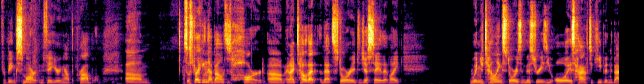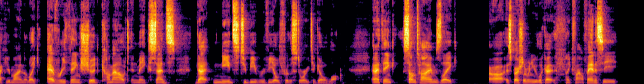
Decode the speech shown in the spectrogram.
for being smart and figuring out the problem. Um, so striking that balance is hard, um, and I tell that that story to just say that like when you're telling stories and mysteries, you always have to keep in the back of your mind that like everything should come out and make sense that needs to be revealed for the story to go along. And I think sometimes like uh, especially when you look at like Final Fantasy,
